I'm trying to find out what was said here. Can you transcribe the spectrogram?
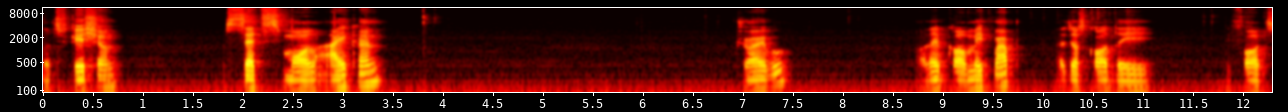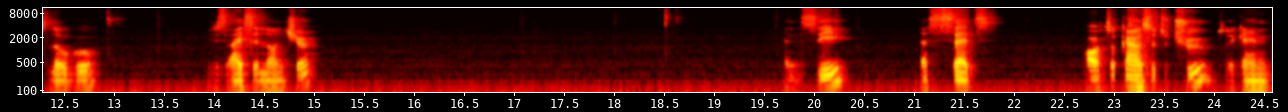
notification. Set small icon. Drawable. Or let's call mipmap. Let's just call the default logo. Just IC launcher. And see. Let's set auto cancel to true so you can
